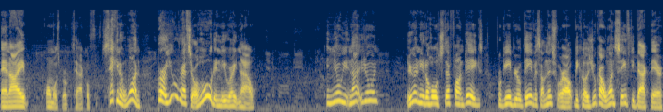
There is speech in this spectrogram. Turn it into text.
And I almost broke the tackle. Second and one. Bro, you refs are holding me right now. And you know you're not doing? You're going to need to hold Stefon Diggs or Gabriel Davis on this route because you got one safety back there.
